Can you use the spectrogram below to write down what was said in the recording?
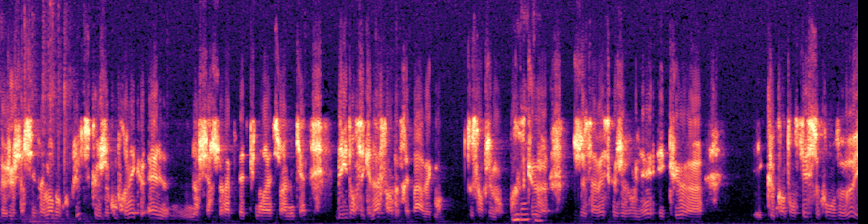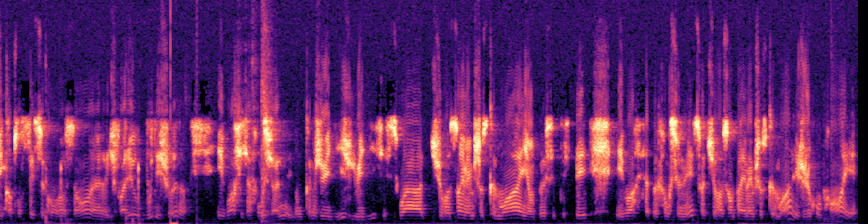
que je cherchais vraiment beaucoup plus, que je comprenais que elle ne chercherait peut-être qu'une relation amicale, mais que dans ces cas-là, ça ne serait pas avec moi, tout simplement, parce que euh, je savais ce que je voulais et que euh, et que quand on sait ce qu'on veut et quand on sait ce qu'on ressent, euh, il faut aller au bout des choses et voir si ça fonctionne. Et donc, comme je lui ai dit, je lui ai dit, c'est soit tu ressens les mêmes choses que moi et on peut se tester et voir si ça peut fonctionner, soit tu ressens pas les mêmes choses que moi et je le comprends et,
